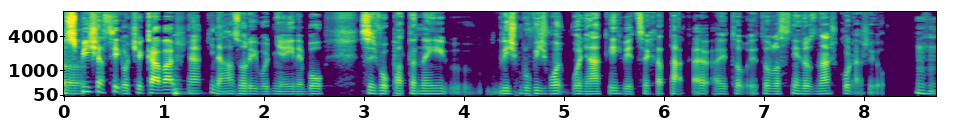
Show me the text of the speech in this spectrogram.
Eh, spíš asi očekáváš nějaký názory od něj, nebo jsi opatrný, když mluvíš o, o nějakých věcech a tak. A, a je, to, je to vlastně hrozná škoda, že jo? Mm-hmm.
